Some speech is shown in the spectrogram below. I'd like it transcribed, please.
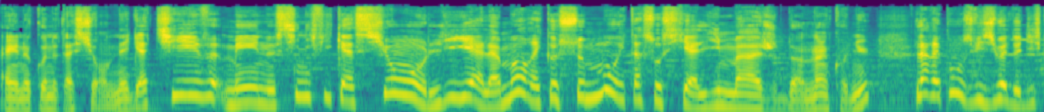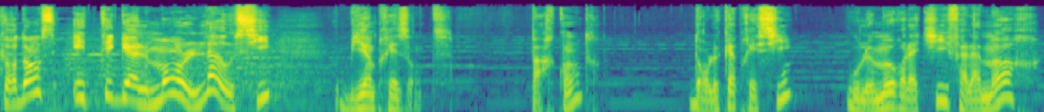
à une connotation négative, mais une signification liée à la mort et que ce mot est associé à l'image d'un inconnu, la réponse visuelle de discordance est également, là aussi, bien présente. Par contre, dans le cas précis, où le mot relatif à la mort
